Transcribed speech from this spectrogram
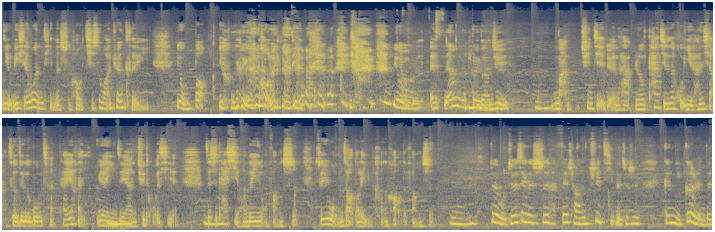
有一些问题的时候，其实完全可以用暴 用用暴力一点，用用 S M 的手段去嗯马去解决它。然后他其实会也很享受这个过程，他也很愿意这样去妥协，这是他喜欢的一种方式。所以我们找到了一个很好的方式。嗯，对，我觉得这个是非常具体的，就是跟你个人的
